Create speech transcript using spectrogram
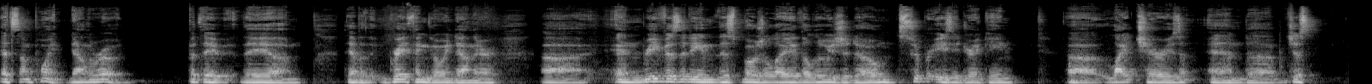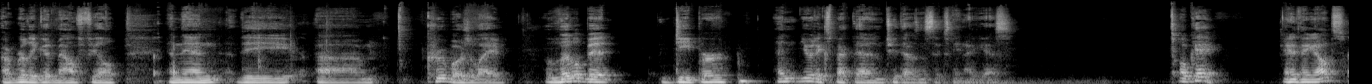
at some point down the road. But they they um, They have a great thing going down there. Uh, and revisiting this Beaujolais, the Louis Jadot, super easy drinking, uh, light cherries, and uh, just a really good mouthfeel. And then the um, Cru Beaujolais, a little bit deeper, and you would expect that in 2016, I guess. Okay. Anything else?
